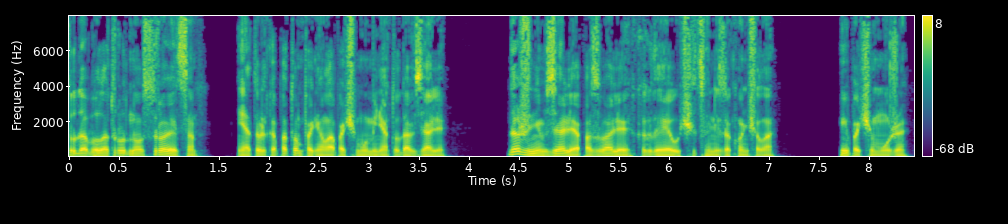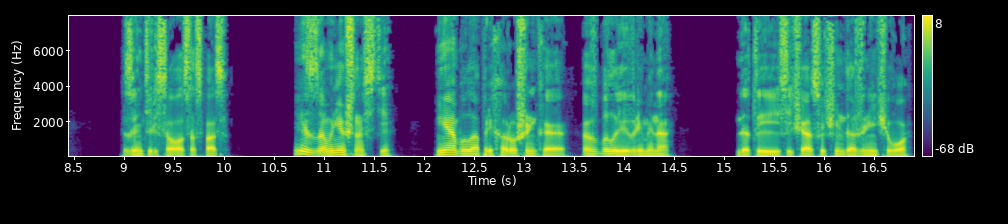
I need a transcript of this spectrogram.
Туда было трудно устроиться. Я только потом поняла, почему меня туда взяли. Даже не взяли, а позвали, когда я учиться не закончила. И почему же?» — заинтересовался Спас. Из-за внешности. Я была прихорошенькая, в былые времена. Да ты сейчас очень даже ничего,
